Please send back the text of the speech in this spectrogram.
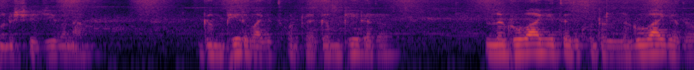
ಮನುಷ್ಯ ಜೀವನ ಗಂಭೀರವಾಗಿ ತಗೊಂಡ್ರೆ ಗಂಭೀರ ಅದು ಲಘುವಾಗಿ ತೆಗೆದುಕೊಂಡ್ರೆ ಲಘುವಾಗಿ ಅದು?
